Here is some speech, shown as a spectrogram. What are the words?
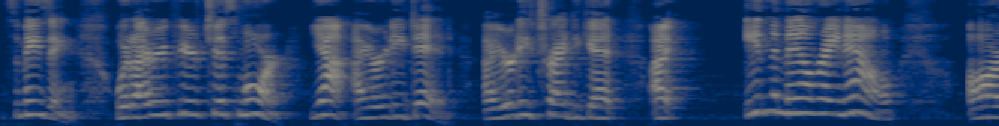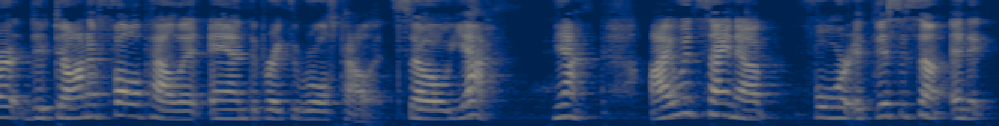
It's amazing. Would I repurchase more? Yeah, I already did. I already tried to get, I in the mail right now are the Donna Fall palette and the Break the Rules palette. So yeah, yeah, I would sign up for if this is some, and it,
